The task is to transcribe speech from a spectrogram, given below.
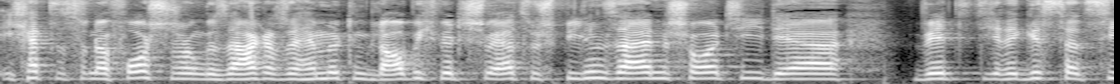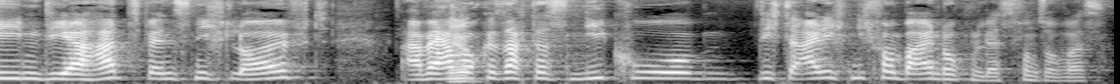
ich hatte es in der Vorstellung schon gesagt, also Hamilton, glaube ich, wird schwer zu spielen sein, Shorty. Der wird die Register ziehen, die er hat, wenn es nicht läuft. Aber wir haben ja. auch gesagt, dass Nico sich da eigentlich nicht von beeindrucken lässt von sowas.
